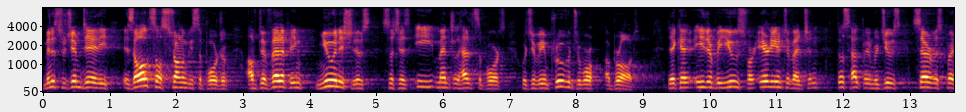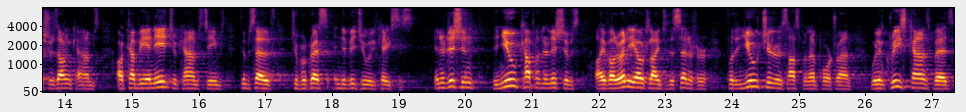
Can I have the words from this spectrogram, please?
Minister Jim Daly is also strongly supportive of developing new initiatives such as e-mental health supports which have been proven to work abroad. They can either be used for early intervention thus helping reduce service pressures on CAMHS, or can be an aid to CAMHS teams themselves to progress individual cases. In addition, the new capital initiatives I have already outlined to the Senator for the new Children's Hospital in Portrane will increase CAMHS beds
